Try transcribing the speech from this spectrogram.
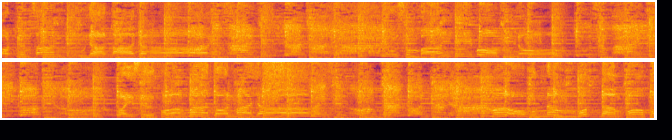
อดเพื่อนสานปู่ย่าตายายอยู่สำบายดีบ่พี่น้องอยู่สบายดีบ่พี่น้องคอยซื้อของมาตอนมายามคอยซื้อของมาตอนมายามมาเอาบุญน้ำมดน้ำขอพร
